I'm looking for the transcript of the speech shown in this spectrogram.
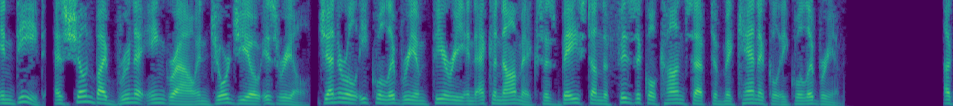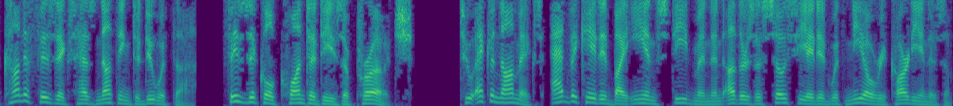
Indeed, as shown by Bruna Ingrao and Giorgio Israel, general equilibrium theory in economics is based on the physical concept of mechanical equilibrium. Econophysics has nothing to do with the «physical quantities approach» to economics, advocated by Ian Steedman and others associated with neo-Ricardianism.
